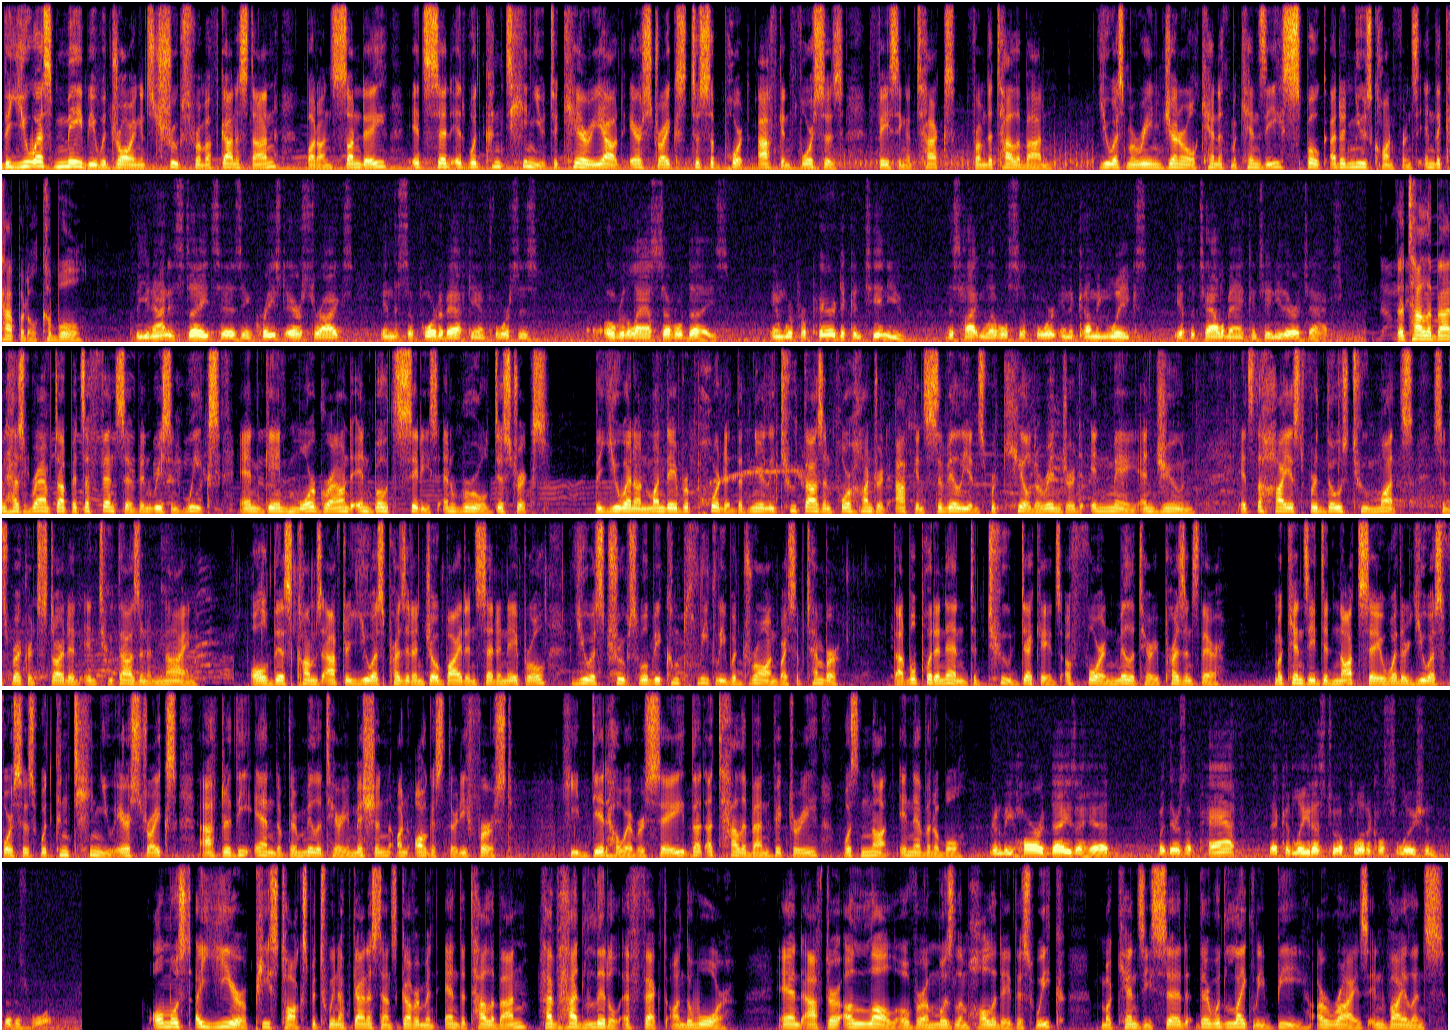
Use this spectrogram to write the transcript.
The U.S. may be withdrawing its troops from Afghanistan, but on Sunday, it said it would continue to carry out airstrikes to support Afghan forces facing attacks from the Taliban. U.S. Marine General Kenneth McKenzie spoke at a news conference in the capital, Kabul. The United States has increased airstrikes in the support of Afghan forces uh, over the last several days, and we're prepared to continue this heightened level of support in the coming weeks if the Taliban continue their attacks. The Taliban has ramped up its offensive in recent weeks and gained more ground in both cities and rural districts. The UN on Monday reported that nearly 2,400 Afghan civilians were killed or injured in May and June. It's the highest for those two months since records started in 2009. All this comes after U.S. President Joe Biden said in April U.S. troops will be completely withdrawn by September. That will put an end to two decades of foreign military presence there. McKenzie did not say whether U.S. forces would continue airstrikes after the end of their military mission on August 31st. He did, however, say that a Taliban victory was not inevitable. Going to be hard days ahead, but there's a path that could lead us to a political solution to this war. Almost a year of peace talks between Afghanistan's government and the Taliban have had little effect on the war. And after a lull over a Muslim holiday this week, McKenzie said there would likely be a rise in violence.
